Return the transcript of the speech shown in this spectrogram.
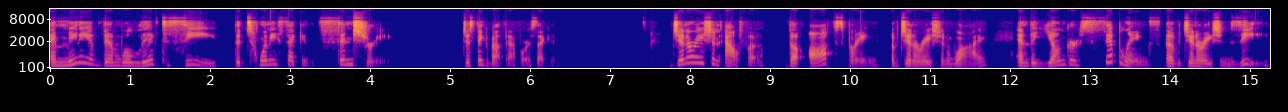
and many of them will live to see the 22nd century. Just think about that for a second. Generation Alpha, the offspring of Generation Y and the younger siblings of Generation Z,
